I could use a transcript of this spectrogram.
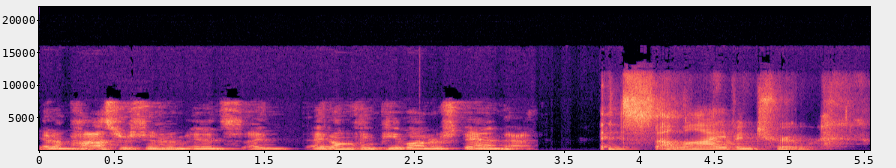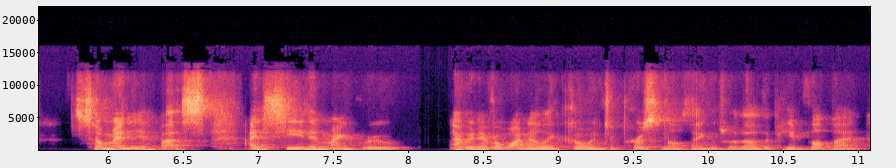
get imposter syndrome. And it's I, I don't think people understand that. It's alive and true. So many of us. I see it in my group. I would never want to like go into personal things with other people, but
